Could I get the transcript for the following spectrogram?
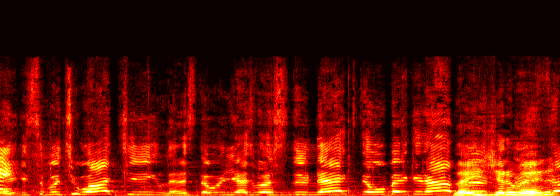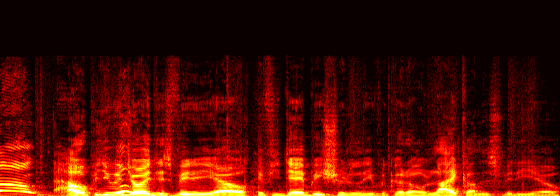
Thank you so much for watching. Let us know what you guys want us to do next, and we'll make it happen. Ladies and gentlemen, I hope you enjoyed this video. If you did, be sure to leave a good old like on this video.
